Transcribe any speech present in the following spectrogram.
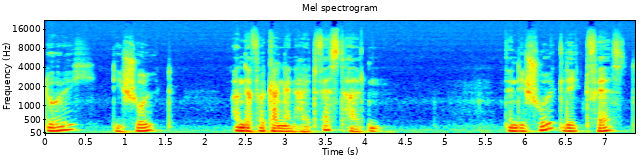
durch die Schuld an der Vergangenheit festhalten. Denn die Schuld legt fest,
